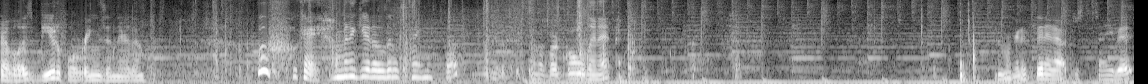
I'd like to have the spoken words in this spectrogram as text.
It likes travel. There's beautiful rings in there though. Whew, okay, I'm gonna get a little tiny cup. I'm gonna put some of our gold in it. And we're gonna thin it out just a tiny bit.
